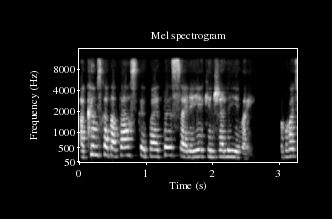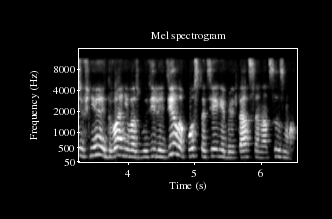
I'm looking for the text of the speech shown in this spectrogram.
Крымско-татарской поэтессы Алие Кинжалиевой. Против нее едва не возбудили дело по статье «Реабилитация нацизма».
